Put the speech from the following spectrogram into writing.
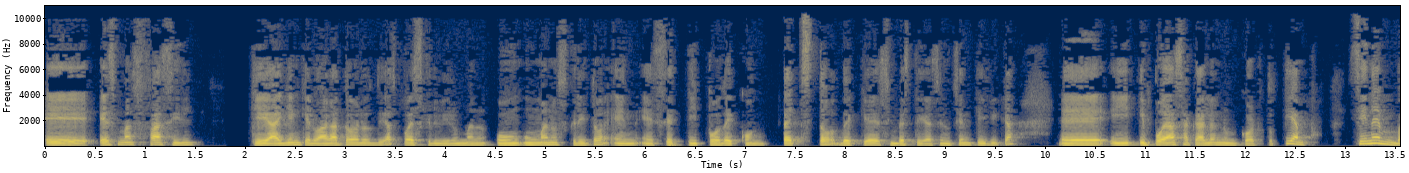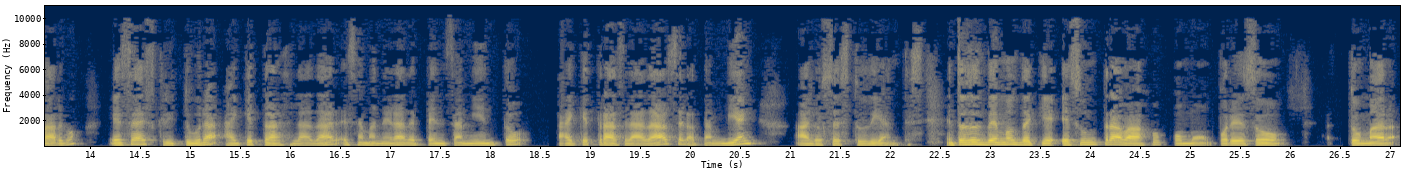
eh, es más fácil que alguien que lo haga todos los días pueda escribir un, un, manuscrito en ese tipo de contexto de que es investigación científica eh, y, y pueda sacarlo en un corto tiempo. Sin embargo, esa escritura hay que trasladar esa manera de pensamiento, hay que trasladársela también a los estudiantes. Entonces vemos de que es un trabajo como, por eso tomar,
